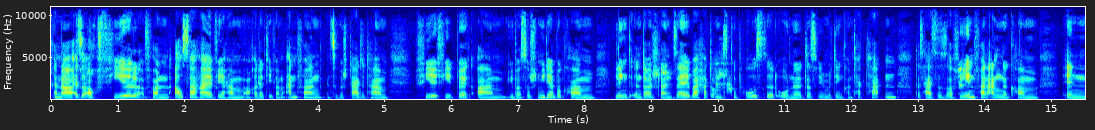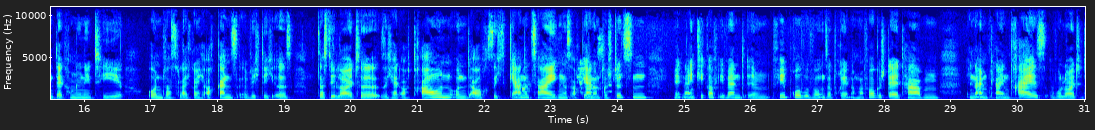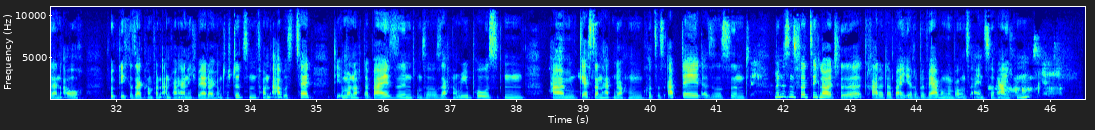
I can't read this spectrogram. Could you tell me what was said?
Genau, also auch viel von außerhalb. Wir haben auch relativ am Anfang, als wir gestartet haben, viel Feedback ähm, über Social Media bekommen. LinkedIn Deutschland selber hat uns gepostet, ohne dass wir mit denen Kontakt hatten. Das heißt, es ist auf jeden Fall angekommen in der Community. Und was vielleicht, glaube ich, auch ganz wichtig ist, dass die Leute sich halt auch trauen und auch sich gerne zeigen, es auch gerne unterstützen. Wir hatten ein Kickoff-Event im Februar, wo wir unser Projekt nochmal vorgestellt haben, in einem kleinen Kreis, wo Leute dann auch wirklich gesagt haben von Anfang an, ich werde euch unterstützen, von A bis Z, die immer noch dabei sind, unsere Sachen reposten. Ähm, gestern hatten wir auch ein kurzes Update, also es sind mindestens 40 Leute gerade dabei, ihre Bewerbungen bei uns einzureichen.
